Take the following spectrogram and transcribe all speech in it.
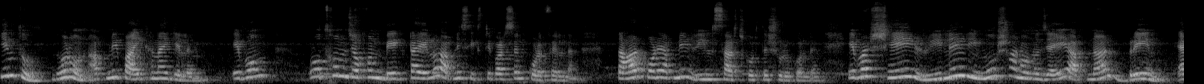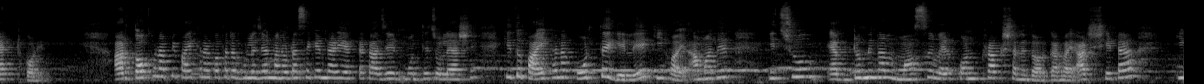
কিন্তু ধরুন আপনি পায়খানায় গেলেন এবং প্রথম যখন বেগটা এলো, আপনি সিক্সটি পার্সেন্ট করে ফেললেন। তারপরে আপনি রিল সার্চ করতে শুরু করলেন। এবার সেই রিলের ইমোশন অনুযায়ী আপনার ব্রেন অ্যাক্ট করে। আর তখন আপনি পায়খানার কথাটা ভুলে যান মানে ওটা সেকেন্ডারি একটা কাজের মধ্যে চলে আসে। কিন্তু পায়খানা করতে গেলে কি হয়? আমাদের কিছু অ্যাবডোমিনাল মাসেলের কন্ট্রাকশানে দরকার হয়, আর সেটা কি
